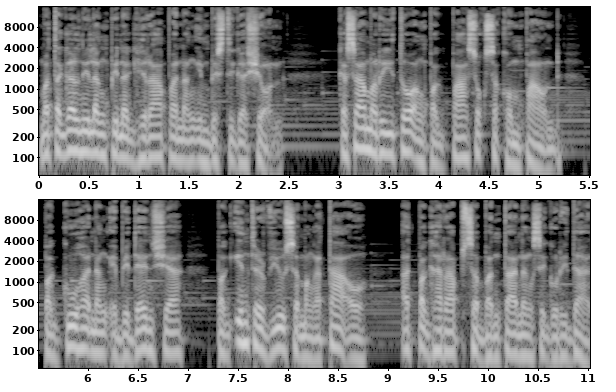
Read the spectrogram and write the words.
matagal nilang pinaghirapan ang investigasyon. Kasama rito ang pagpasok sa compound, pagkuha ng ebidensya, pag-interview sa mga tao at pagharap sa banta ng seguridad.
